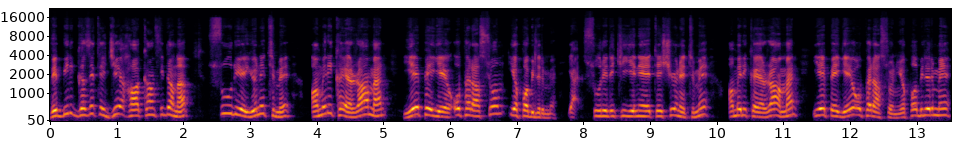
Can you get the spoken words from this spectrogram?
Ve bir gazeteci Hakan Fidan'a Suriye yönetimi Amerika'ya rağmen YPG'ye operasyon yapabilir mi? Yani Suriye'deki yeni ateşi yönetimi Amerika'ya rağmen YPG'ye operasyon yapabilir mi?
